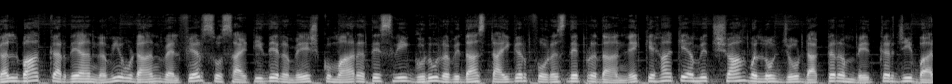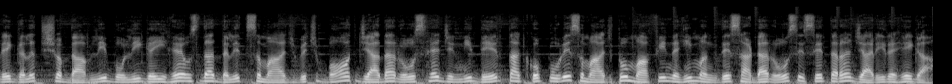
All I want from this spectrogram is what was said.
ਗੱਲਬਾਤ ਕਰਦਿਆਂ ਨਵੀਂ ਉਡਾਨ ਵੈਲਫੇਅਰ ਸੁਸਾਇਟੀ ਦੇ ਰਮੇਸ਼ ਕੁਮਾਰ ਅਤੇ ਸ੍ਰੀ ਗੁਰੂ ਰਵਿਦਾਸ ਟਾਈਗਰ ਫੋਰਸ ਦੇ ਪ੍ਰਧਾਨ ਨੇ ਕਿਹਾ ਕਿ ਅਮਿਤ ਸ਼ਾਹ ਵੱਲੋਂ ਜੋ ਡਾਕਟਰ ਅੰਬੇਦਕਰ ਜੀ ਬਾਰੇ ਗਲਤ ਸ਼ਬਦਾਵਲੀ ਬੋਲੀ ਗਈ ਹੈ, ਉਸ ਦਾ ਦਲਿਤ ਸਮਾਜ ਵਿੱਚ ਬਹੁਤ ਜ਼ਿਆਦਾ ਰੋਸ ਹੈ, ਜਿੰਨੀ ਦੇਰ ਤੱਕ ਉਹ ਪੂਰੇ ਸਮਾਜ ਤੋਂ ਮਾਫੀ ਨਹੀਂ ਮੰਗਦੇ, ਸਾਡਾ ਰੋਸ ਇਸੇ ਤਰ੍ਹਾਂ ਜਾਰੀ ਰਹੇਗਾ।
